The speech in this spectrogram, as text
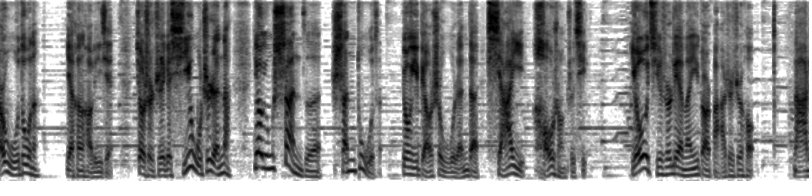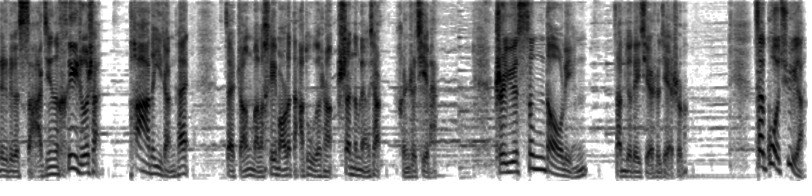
而五度呢，也很好理解，就是指一个习武之人呢，要用扇子扇肚子，用以表示武人的侠义豪爽之气。尤其是练完一段把式之后，拿着这个洒金黑折扇，啪的一展开，在长满了黑毛的大肚子上扇那么两下，很是气派。至于僧道领，咱们就得解释解释了。在过去呀，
